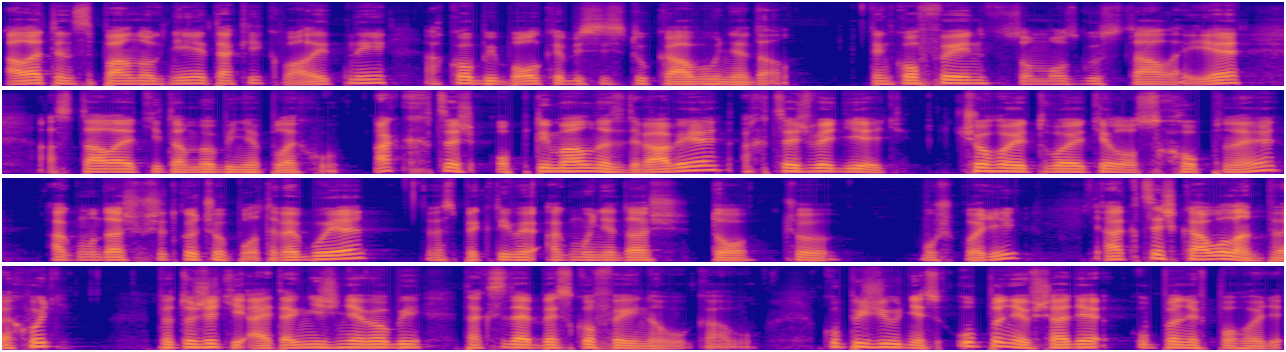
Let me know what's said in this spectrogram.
ale ten spánok nie je taký kvalitný, ako by bol, keby si si tú kávu nedal. Ten kofeín v tom mozgu stále je a stále ti tam robí neplechu. Ak chceš optimálne zdravie a chceš vedieť, čoho je tvoje telo schopné, ak mu dáš všetko, čo potrebuje, respektíve ak mu nedáš to, čo mu škodí. Ak chceš kávu len prechuť, pretože ti aj tak nič nerobí, tak si daj bezkofeínovú kávu. Kúpiš ju dnes úplne všade, úplne v pohode.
